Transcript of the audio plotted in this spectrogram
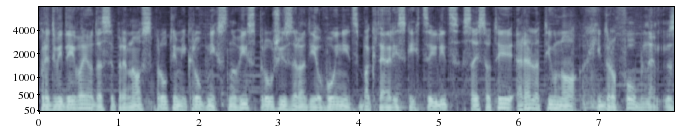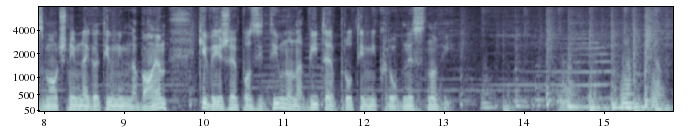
Predvidevajo, da se prenos protimikrobnih snovi sproži zaradi ovojnic bakterijskih celic, saj so te relativno hidrofobne z močnim negativnim nabojem, ki veže pozitivno nabite protimikrobne snovi. V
